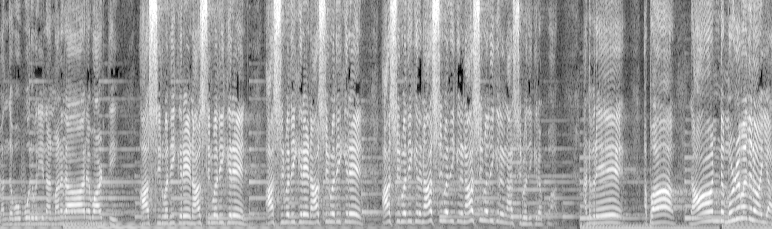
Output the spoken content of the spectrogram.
வந்த ஒவ்வொருவரையும் நான் மனதார வாழ்த்தி ஆசிர்வதிக்கிறேன் ஆசிர்வதிக்கிறேன் ஆசிர்வதிக்கிறேன் ஆசிர்வதிக்கிறேன் ஆசிர்வதிக்கிறேன் ஆசிர்வதிக்கிறேன் ஆசிர்வதிக்கிறேன் ஆசிர்வதிக்கிறப்பா ஆண்டவரே அப்பா இந்த ஆண்டு முழுவதிலும் ஐயா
